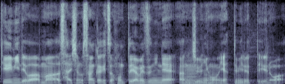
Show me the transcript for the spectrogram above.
っていう意味ではまあ最初の3ヶ月は本当やめずにねあのうん。12本やってみるっていうのは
